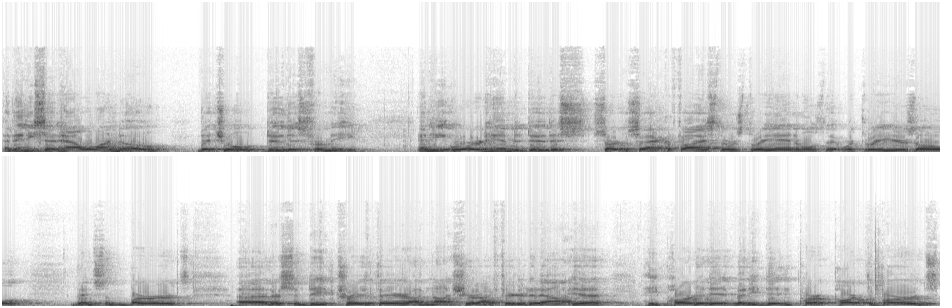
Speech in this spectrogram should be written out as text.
and then he said, How will I know that you'll do this for me? And he ordered him to do this certain sacrifice. There was three animals that were three years old, then some birds. Uh, there's some deep truth there. I'm not sure I figured it out yet. He parted it, but he didn't part the birds.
